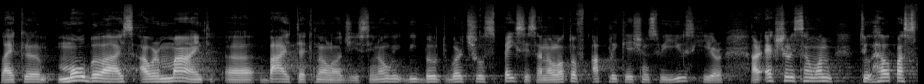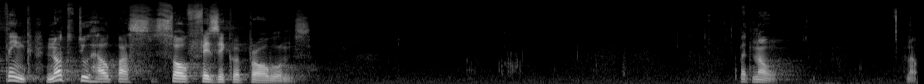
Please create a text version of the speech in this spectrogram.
like uh, mobilize our mind uh, by technologies. You know, we, we, build virtual spaces, and a lot of applications we use here are actually someone to help us think, not to help us solve physical problems. But no, no.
